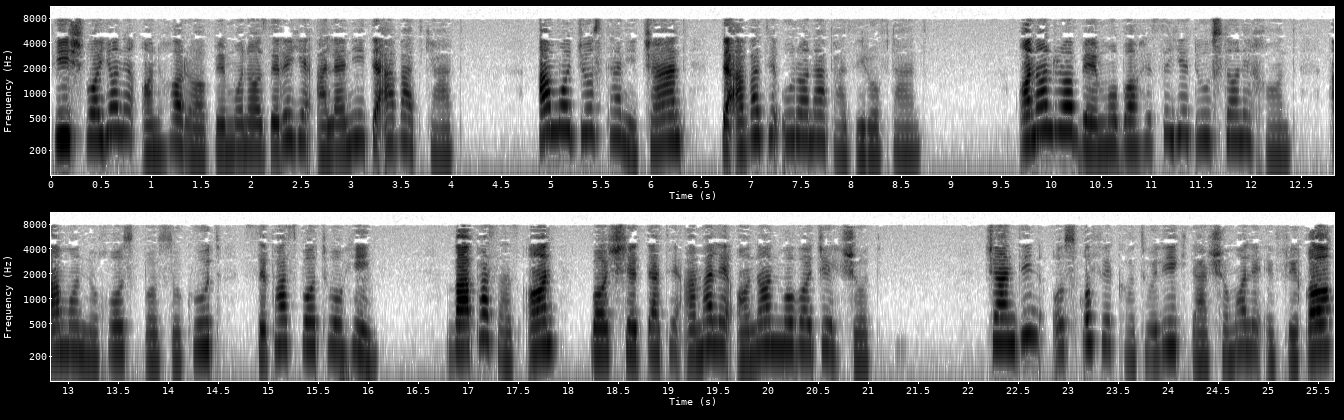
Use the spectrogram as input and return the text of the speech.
پیشوایان آنها را به مناظره علنی دعوت کرد. اما جز تنی چند دعوت او را نپذیرفتند. آنان را به مباحثه دوستانه خواند اما نخست با سکوت سپس با توهین. و پس از آن با شدت عمل آنان مواجه شد. چندین اسقف کاتولیک در شمال افریقا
